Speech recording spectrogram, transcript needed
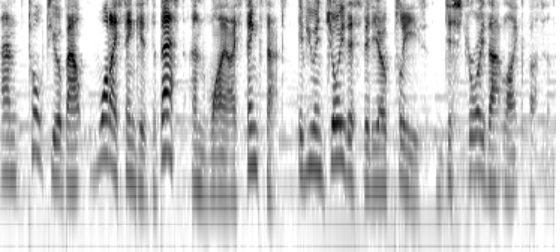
and talk to you about what I think is the best and why I think that. If you enjoy this video, please destroy that like button.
